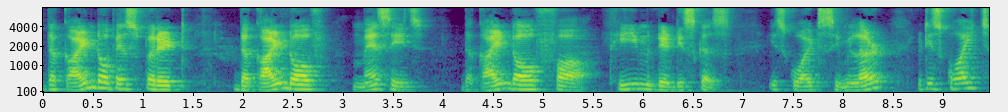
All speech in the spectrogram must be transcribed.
the kind of spirit, the kind of message, the kind of uh, theme they discuss is quite similar. It is quite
